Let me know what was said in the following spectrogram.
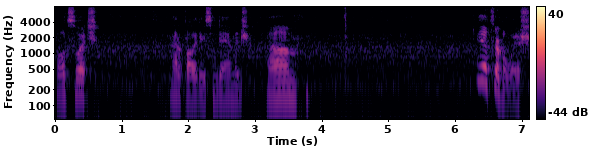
Volt switch? That'll probably do some damage. Um. Yeah, Turbo Wish.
